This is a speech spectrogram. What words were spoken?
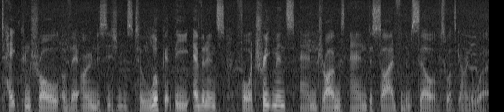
take control of their own decisions, to look at the evidence for treatments and drugs and decide for themselves what's going to work.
